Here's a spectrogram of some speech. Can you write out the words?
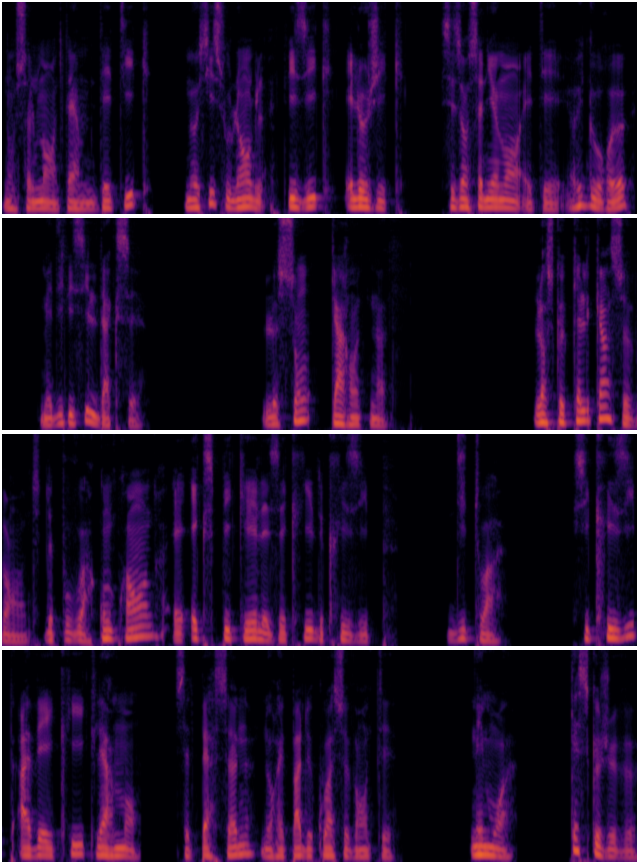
non seulement en termes d'éthique, mais aussi sous l'angle physique et logique. Ses enseignements étaient rigoureux, mais difficiles d'accès. Leçon 49 Lorsque quelqu'un se vante de pouvoir comprendre et expliquer les écrits de Chrysippe, dis-toi, si Chrysippe avait écrit clairement, cette personne n'aurait pas de quoi se vanter. Mais moi, qu'est-ce que je veux?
